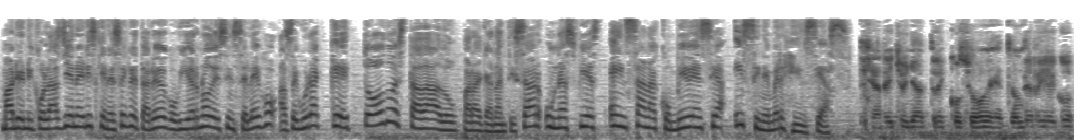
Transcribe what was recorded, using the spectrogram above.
Mario Nicolás Lleneris, quien es secretario de gobierno de Cincelejo, asegura que todo está dado para garantizar unas fiestas en sana convivencia y sin emergencias. Se han hecho ya tres consejos de gestión de riesgo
